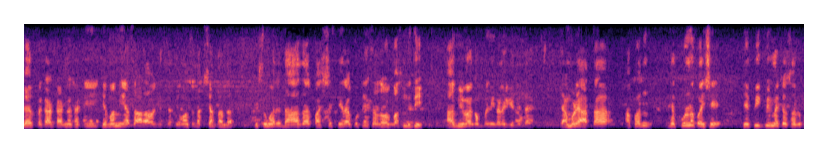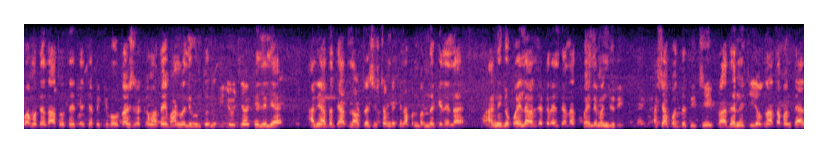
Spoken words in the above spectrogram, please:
गैरप्रकार टाळण्यासाठी जेव्हा मी याचा आढावा घेतला तेव्हा असं लक्षात आलं की सुमारे दहा हजार पाचशे तेरा कोटीचा जवळपास निधी हा विमा कंपनीकडे गेलेला आहे. त्यामुळे आता आपण हे पूर्ण पैसे जे पीक विम्याच्या स्वरूपामध्ये जात होते त्याच्यापैकी बहुतांश रक्कम आता ही भांडवली गुंतवणूक योजना केलेली आहे. आणि आता त्यात लॉटरी सिस्टम देखील आपण बंद केलेला आहे. आणि जो पहिला अर्ज करेल त्याला पहिले मंजुरी. अशा पद्धतीची प्राधान्याची योजना आता आपण तयार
